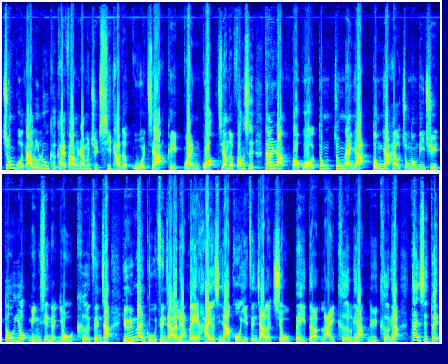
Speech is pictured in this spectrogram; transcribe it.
中国大陆陆客开放，让我们去其他的国家可以观光这样的方式，当然让包括东中南亚、东亚还有中东地区都有明显。的游客增长，由于曼谷增加了两倍，还有新加坡也增加了九倍的来客量、旅客量，但是对。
